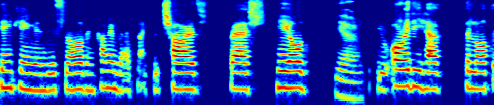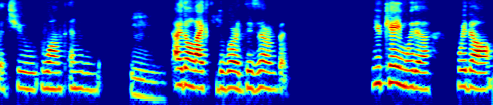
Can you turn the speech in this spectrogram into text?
thinking in this love and coming back like recharged fresh healed yeah you already have the love that you want and mm. i don't like the word deserve but you came with a with a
